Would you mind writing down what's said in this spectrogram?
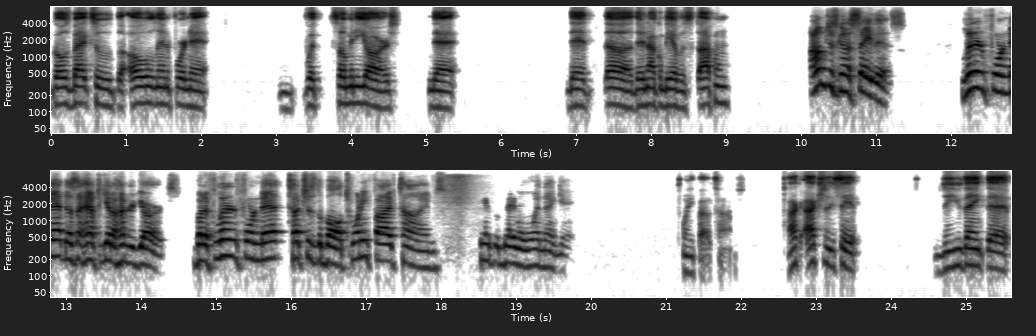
goes back to the old Leonard Fournette with so many yards that that uh, they're not going to be able to stop him. I'm just going to say this: Leonard Fournette doesn't have to get 100 yards, but if Leonard Fournette touches the ball 25 times, Tampa Bay will win that game. 25 times. I actually it. Do you think that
